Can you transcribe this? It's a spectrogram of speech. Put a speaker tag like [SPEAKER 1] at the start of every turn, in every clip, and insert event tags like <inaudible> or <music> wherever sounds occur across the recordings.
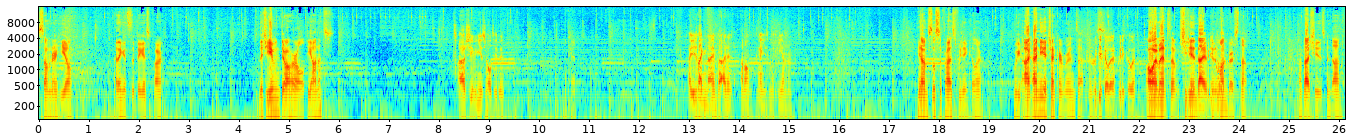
[SPEAKER 1] Summoner heal. I think it's the biggest part. Did she even throw her ulti on us?
[SPEAKER 2] Uh, she even used her ulti, dude.
[SPEAKER 1] Okay.
[SPEAKER 2] I used my ignite, but I didn't. I don't think I used my E on him.
[SPEAKER 1] Yeah, I'm still surprised we didn't kill her. We I, I need to check her runes after this.
[SPEAKER 2] We did kill her. We did kill her.
[SPEAKER 1] Oh, I meant so she didn't die in one
[SPEAKER 2] her.
[SPEAKER 1] burst though. I thought she had just been done.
